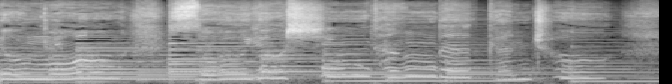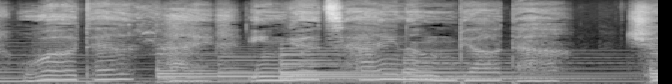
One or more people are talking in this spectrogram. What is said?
有梦所有心疼的感触我的爱音乐才能表达全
